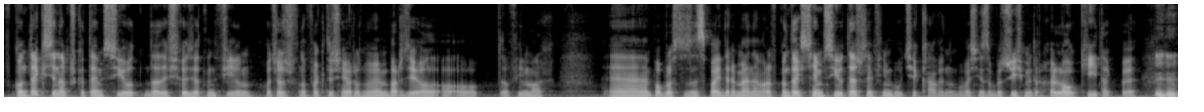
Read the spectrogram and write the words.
W kontekście na przykład MCU, jeśli chodzi o ten film, chociaż no faktycznie rozmawiam bardziej o, o, o filmach po prostu ze Spider-Manem, ale w kontekście MCU też ten film był ciekawy, no bo właśnie zobaczyliśmy trochę Loki, tak by mhm.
